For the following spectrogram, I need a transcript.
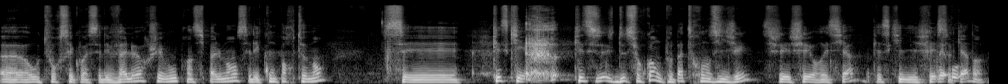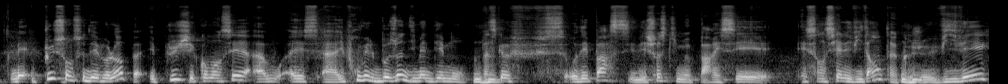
euh, autour. C'est quoi? C'est des valeurs chez vous principalement? C'est des comportements? C'est qu'est-ce qui est, qu'est-ce- de- sur quoi on peut pas transiger chez, chez Aurecia Qu'est-ce qui fait Mais ce cadre? Mais plus on se développe, et plus j'ai commencé à, à éprouver le besoin d'y mettre des mots. Mhm. Parce que au départ, c'est des choses qui me paraissaient essentielles, évidentes, que Mhm. je vivais,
